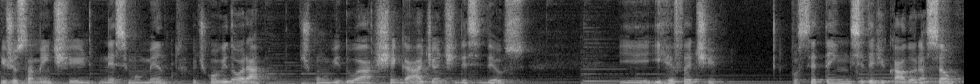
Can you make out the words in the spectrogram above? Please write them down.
E justamente nesse momento eu te convido a orar te convido a chegar diante desse Deus e, e refletir. Você tem se dedicado à oração?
